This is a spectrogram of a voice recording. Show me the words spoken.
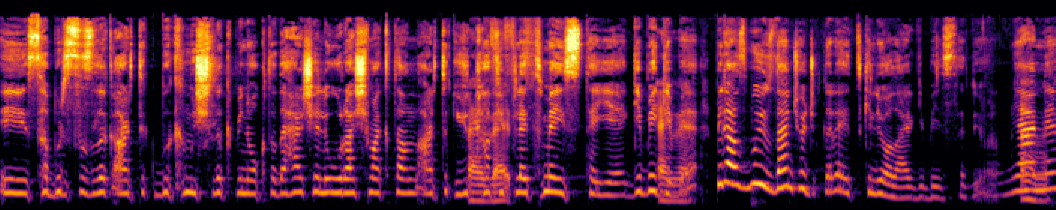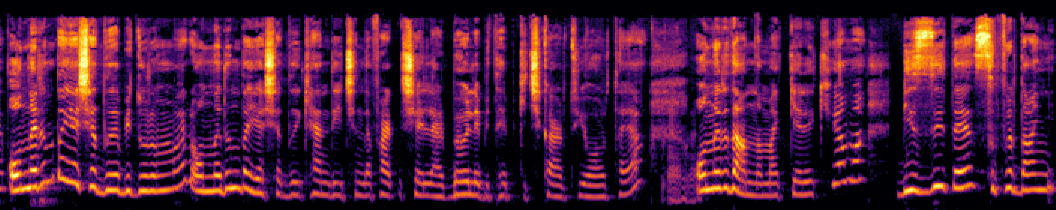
e, sabırsızlık artık bıkmışlık bir noktada her şeyle uğraşmaktan artık yük Evet. hafifletme isteği gibi gibi. Evet. Biraz bu yüzden çocuklara etkiliyorlar gibi hissediyorum. Yani onların da yaşadığı bir durum var. Onların da yaşadığı kendi içinde farklı şeyler böyle bir tepki çıkartıyor ortaya. Onları da anlamak gerekiyor ama bizi de sıfırdan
